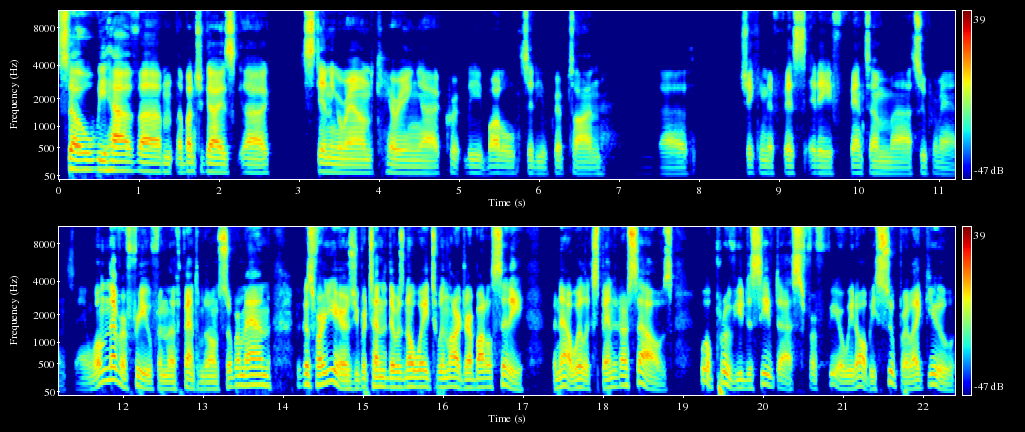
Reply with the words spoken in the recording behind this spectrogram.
So we have um, a bunch of guys uh, standing around carrying uh, the bottle city of Krypton, uh, shaking their fists at a phantom uh, Superman, saying, We'll never free you from the Phantom Zone, Superman, because for years you pretended there was no way to enlarge our bottle city, but now we'll expand it ourselves. We'll prove you deceived us, for fear we'd all be super like you.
